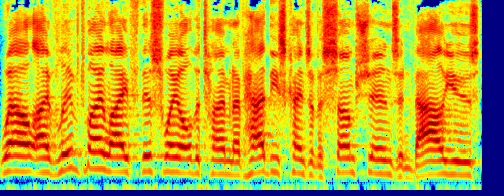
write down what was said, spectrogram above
well, I've lived my life this way all the time and I've had these kinds of assumptions and values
